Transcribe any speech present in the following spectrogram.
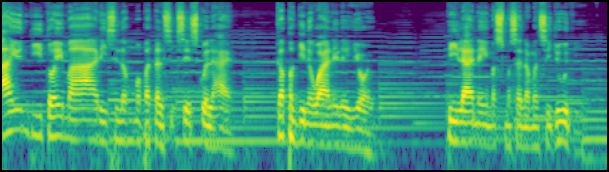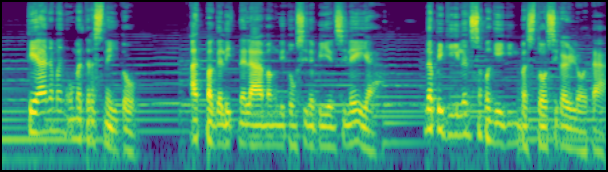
Ayon dito ay maaari silang mapatalsik sa eskwelahan kapag ginawa nila iyon. Tila na masmasa naman si Judy, kaya naman umatras na ito. At pagalit na lamang nitong sinabihan si Leia, napigilan sa pagiging basto si Carlota.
